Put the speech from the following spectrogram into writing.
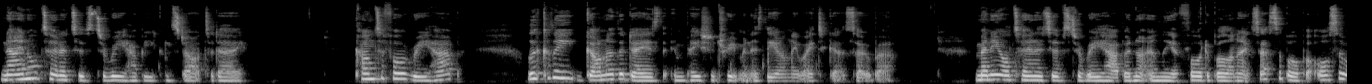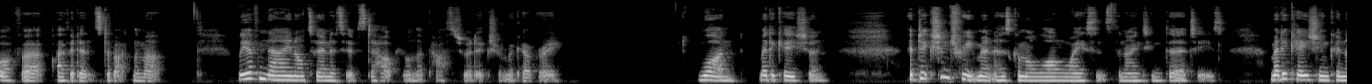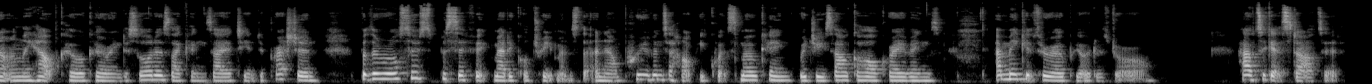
Nine alternatives to rehab you can start today. Can't afford rehab? Luckily, gone are the days that inpatient treatment is the only way to get sober. Many alternatives to rehab are not only affordable and accessible, but also offer evidence to back them up. We have nine alternatives to help you on the path to addiction recovery. 1. Medication. Addiction treatment has come a long way since the 1930s. Medication can not only help co occurring disorders like anxiety and depression, but there are also specific medical treatments that are now proven to help you quit smoking, reduce alcohol cravings, and make it through opioid withdrawal. How to get started.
